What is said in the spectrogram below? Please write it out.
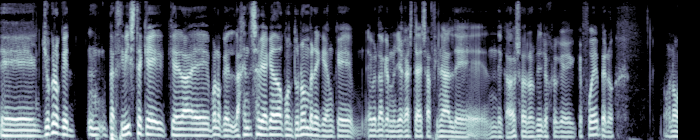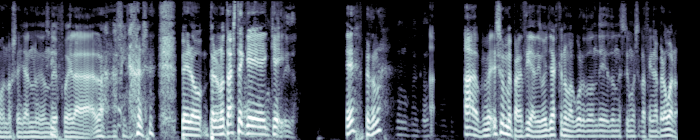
eh, yo creo que mm, percibiste que, que, eh, bueno, que la gente se había quedado con tu nombre, que aunque es verdad que no llegaste a esa final de, de Cabezo de los Vidrios, creo que, que, fue, pero... O no, no sé ya de dónde sí. fue la, la, la, final. pero, pero notaste que... que... ¿Eh? ¿Perdona? Ah, eso me parecía, digo, ya es que no me acuerdo dónde, dónde estuvimos en la final, pero bueno,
